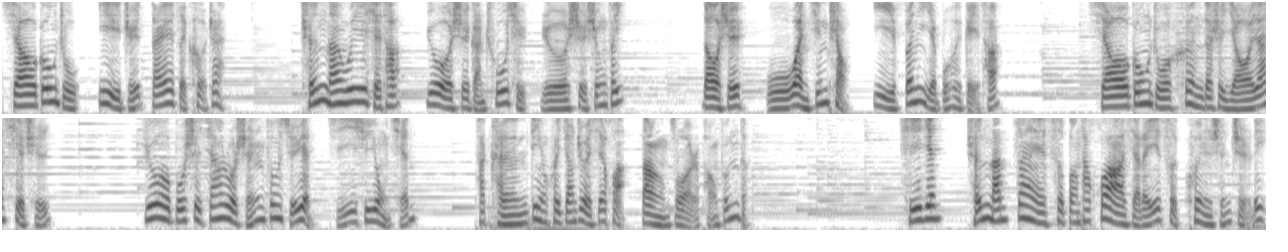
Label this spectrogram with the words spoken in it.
小公主一直待在客栈，陈南威胁她，若是敢出去惹是生非，到时五万金票一分也不会给她。小公主恨的是咬牙切齿，若不是加入神风学院急需用钱，她肯定会将这些话当作耳旁风的。期间，陈南再次帮她画下了一次困神指令。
